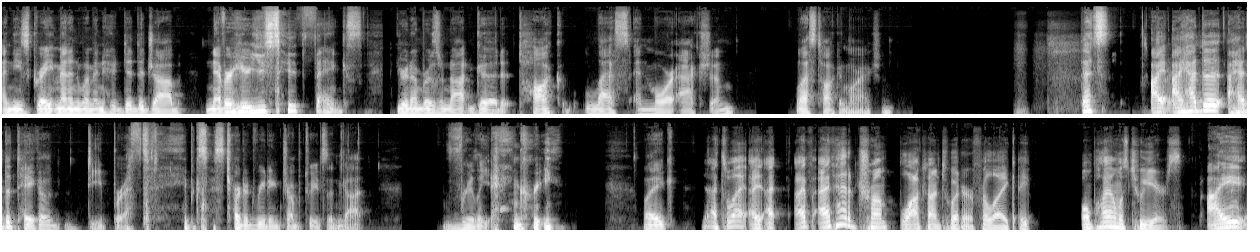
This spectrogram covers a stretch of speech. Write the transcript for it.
and these great men and women who did the job never hear you say thanks. Your numbers are not good. Talk less and more action. Less talk and more action. That's I, I had to I had to take a deep breath today because I started reading Trump tweets and got really angry. like That's why I, I I've I've had a Trump blocked on Twitter for like a, oh, probably almost two years. I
